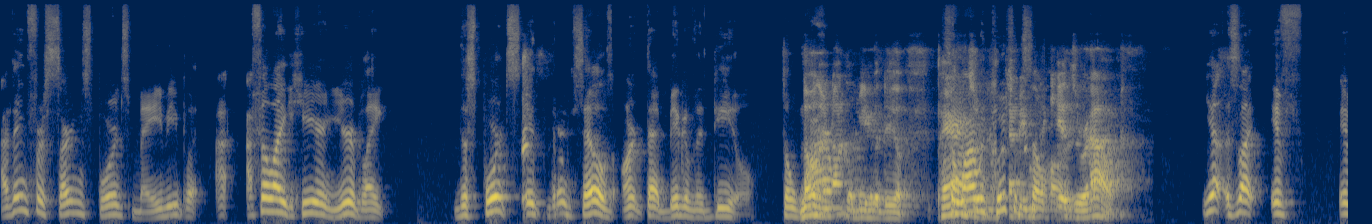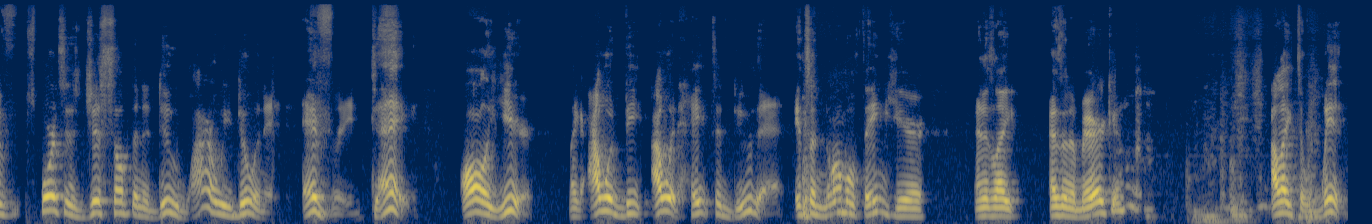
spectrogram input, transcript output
I think for certain sports, maybe, but I, I feel like here in Europe, like the sports themselves aren't that big of a deal. So No, why they're not that big of a deal. why Parents are are we pushing so hard? kids are out. Yeah, it's like if if sports is just something to do, why are we doing it every day, all year? Like I would be, I would hate to do that. It's a normal thing here, and it's like as an American, I like to win.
